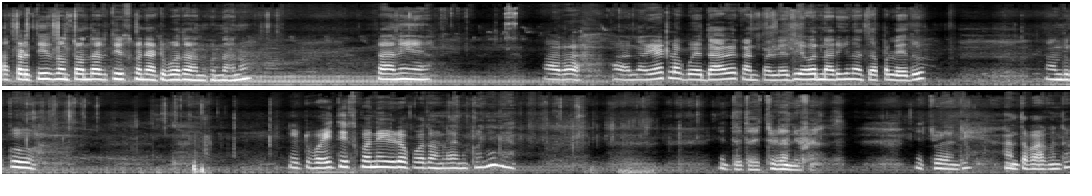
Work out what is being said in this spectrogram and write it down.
అక్కడ తీసుకొని తొందరగా తీసుకొని అటు పోదాం అనుకున్నాను. కానీ ఆ పోయే దావే కనపడలేదు. ఎవరిని అడిగినా చెప్పలేదు. అందుకు ఇటు పోయి తీసుకొని వీడియో పోదాంలే అనుకొని నేను. ఇద్దరు చూడండి ఫ్రెండ్స్ ఇది చూడండి అంత బాగుందో.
